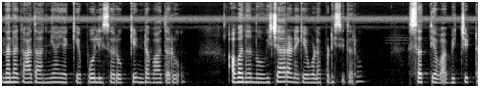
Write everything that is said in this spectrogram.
ನನಗಾದ ಅನ್ಯಾಯಕ್ಕೆ ಪೊಲೀಸರು ಕೆಂಡವಾದರು. ಅವನನ್ನು ವಿಚಾರಣೆಗೆ ಒಳಪಡಿಸಿದರು. ಸತ್ಯವ ಬಿಚ್ಚಿಟ್ಟ,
